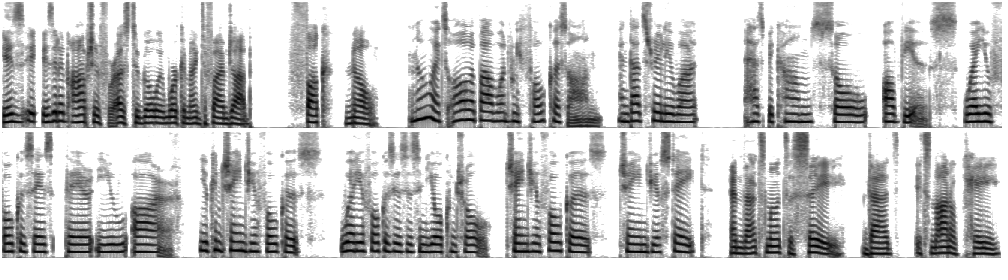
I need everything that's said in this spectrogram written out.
Is it, is it an option for us to go and work a nine to five job? Fuck no. No, it's all about what we focus on. And that's really what has become so obvious. Where you focus is, there you are. You can change your focus. Where your focus is, is in your control. Change your focus, change your state. And that's not to say that it's not okay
